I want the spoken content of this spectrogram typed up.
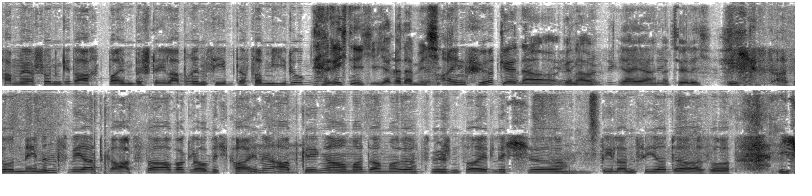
haben wir ja schon gedacht beim Bestellerprinzip der Vermietung. Richtig, ich erinnere mich. Eingeführt. Genau, genau. Ja, ja, natürlich. Ich, also nennenswert gab es da aber, glaube ich, keine Abgänge, haben wir da mal zwischenzeitlich äh, bilanziert. Ja. Also ich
